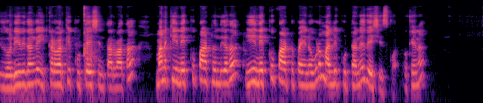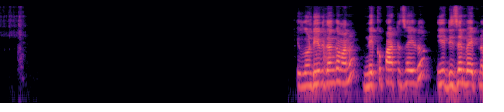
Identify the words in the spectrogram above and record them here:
ఇదిగోండి ఈ విధంగా ఇక్కడ వరకు కుట్టేసిన తర్వాత మనకి ఈ నెక్కు పార్ట్ ఉంది కదా ఈ నెక్కు పార్ట్ పైన కూడా మళ్ళీ కుట్టు అనేది వేసేసుకోవాలి. ఓకేనా? ఇదిగోండి ఈ విధంగా మనం నెక్ పార్ట్ సైడ్ ఈ డిజైన్ వైపున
